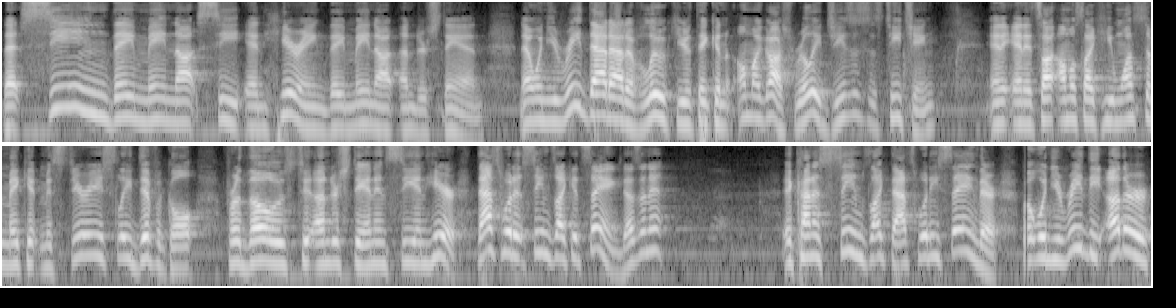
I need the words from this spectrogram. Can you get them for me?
that seeing they may not see and hearing they may not understand. Now, when you read that out of Luke, you're thinking, oh my gosh, really? Jesus is teaching, and, and it's almost like he wants to make it mysteriously difficult for those to understand and see and hear. That's what it seems like it's saying, doesn't it? It kind of seems like that's what he's saying there. But when you read the other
